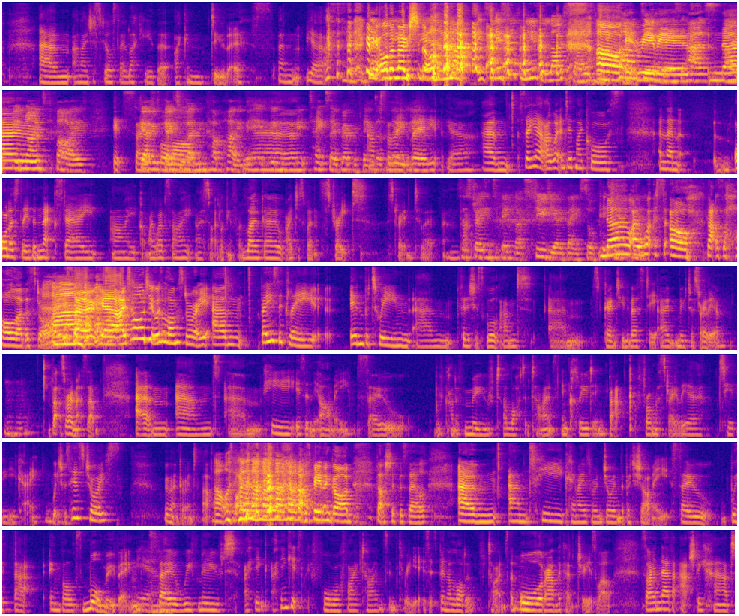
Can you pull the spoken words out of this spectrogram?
Um, and I just feel so lucky that I can do this. And yeah, Yeah, get all emotional. Yeah, no, it's, it's definitely is a lifestyle. Isn't it? Oh, it really is. As No. like, nine to five, It's so go go to work and come home. It- Yeah. It, it, takes over everything, doesn't it? Absolutely, yeah. Um, so yeah, I went and did my course, and then honestly, the next day I got my website. I started looking for a logo. I just went straight straight into it. And So straight was- into being like studio based or. No, I was. Oh, that's a whole other story. Ah. so yeah, I told you it was a long story. Um, basically, in between um, finishing school and um, going to university, I moved to Australia. Mhm. That's where I met Sam. Um, and um, he is in the army, so we've kind of moved a lot of times, including back from Australia to the UK, which was his choice. We won't go into that. Oh. That's been and gone. That ship has sailed. Um, and he came over and joined the British Army. So with that involves more moving. Yeah. So we've moved. I think I think it's like four or five times in three years. It's been a lot of times, Mm. and all around the country as well. So I never actually had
